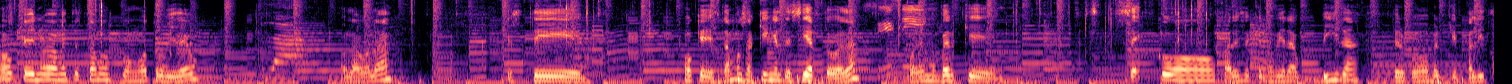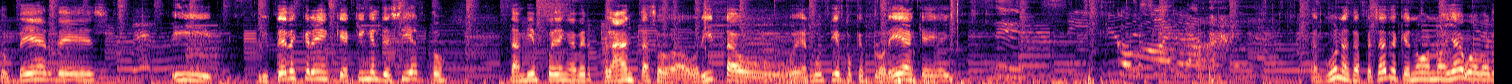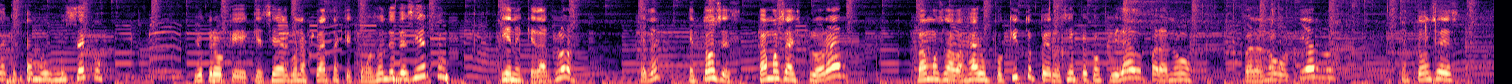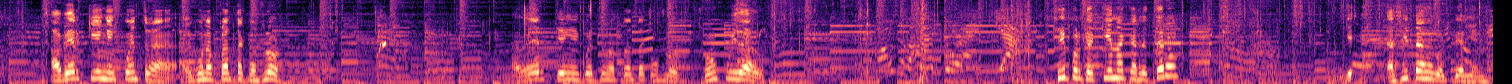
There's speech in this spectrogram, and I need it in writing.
Ok, nuevamente estamos con otro video. La... Hola, hola. Este, ok, estamos aquí en el desierto, ¿verdad? Sí, sí. Podemos ver que seco, parece que no hubiera vida, pero podemos ver que palitos verdes. Y, y ustedes creen que aquí en el desierto también pueden haber plantas o ahorita o en algún tiempo que florean, que hay algunas, a pesar de que no, no hay agua, ¿verdad? Que está muy, muy seco. Yo creo que, que sea algunas plantas que como son del desierto, tienen que dar flor, ¿verdad? Entonces, vamos a explorar, vamos a bajar un poquito, pero siempre con cuidado para no, para no voltearnos. Entonces, a ver quién encuentra alguna planta con flor. A ver quién encuentra una planta con flor. Con cuidado. Vamos a bajar por allá. Sí, porque aquí en la carretera, así te vas a golpear, Jenny.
